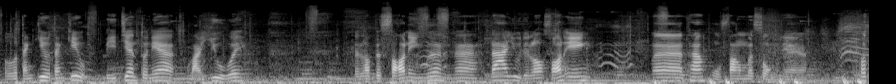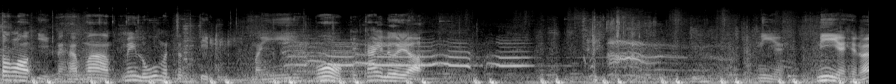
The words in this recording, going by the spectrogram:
โอ้ thank you thank you ลีเจียนตัวเนี้ยไหวอยู่เว้ยเดี๋ยวเราไปซ้อนเองเพื่อนนะได้อยู่เดี๋ยวเราซ้อนเองนะถ้าหูฟังมาส่งเนี่ยก็ต้องรออีกนะครับว่าไม่รู้มันจะติดไหมโอ้ใกล้ๆเลยอะนี่ไงนี่ไงเห็นไหม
